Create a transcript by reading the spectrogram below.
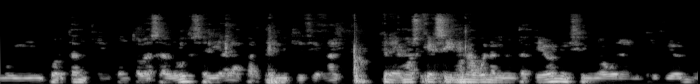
muy importante en cuanto a la salud sería la parte nutricional. Creemos que sin una buena alimentación y sin una buena nutrición no,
